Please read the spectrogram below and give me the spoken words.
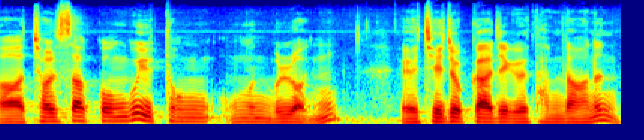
어, 절삭공구 유통은 물론 에, 제조까지 그 담당하는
